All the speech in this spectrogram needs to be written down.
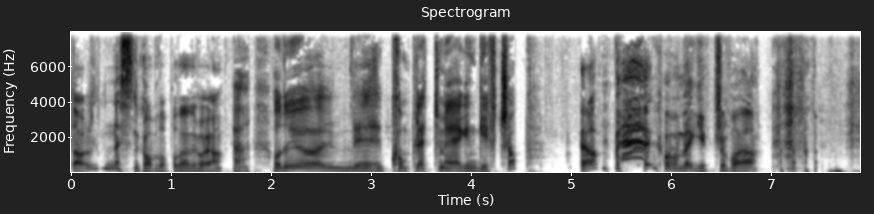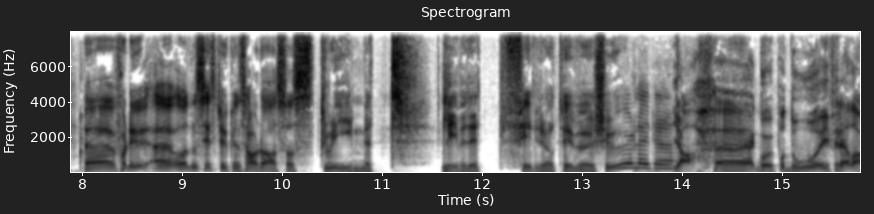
det har vel nesten kommet opp på det nivået, ja. Ja. Og du er komplett med egen giftshop. Ja, Kommer med giftshop òg, ja. Eh, for du, eh, og den siste uken så har du altså streamet livet ditt 24-7, eller? Ja, eh, jeg går jo på do i fred, da.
